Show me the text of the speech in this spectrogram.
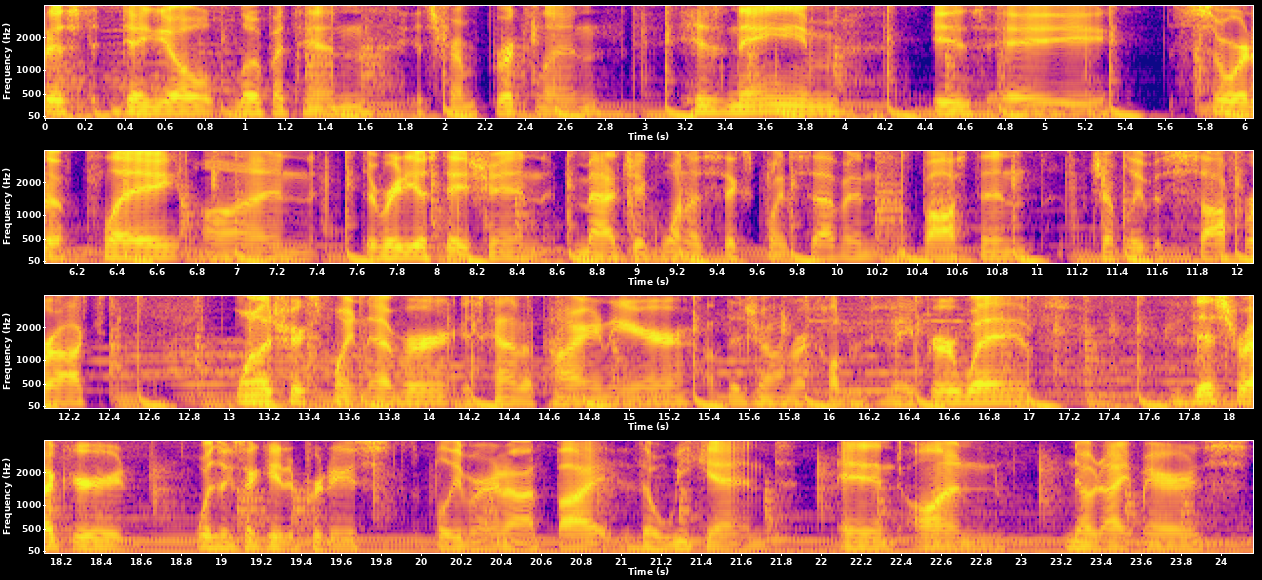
Artist Daniel Lopatin is from Brooklyn. His name is a sort of play on the radio station Magic 106.7 in Boston, which I believe is soft rock. Oneohtrix Point Never is kind of a pioneer of the genre called vaporwave. This record was executive produced, believe it or not, by The Weeknd, and on No Nightmares,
